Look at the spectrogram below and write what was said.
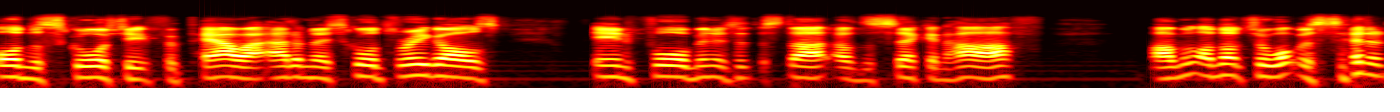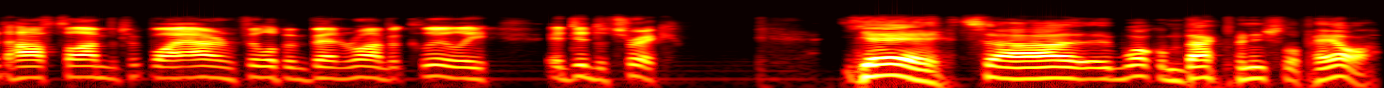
on the score sheet for Power. Adam, they scored three goals in four minutes at the start of the second half. I'm, I'm not sure what was said at halftime by Aaron Phillip and Ben Ryan, but clearly it did the trick. Yeah, uh, welcome back Peninsula Power.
